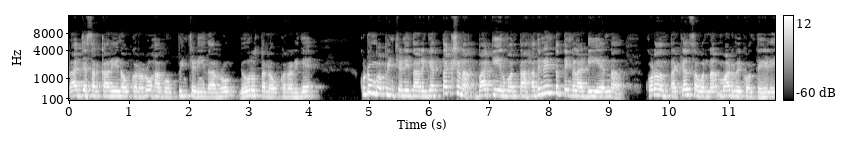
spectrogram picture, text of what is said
ರಾಜ್ಯ ಸರ್ಕಾರಿ ನೌಕರರು ಹಾಗೂ ಪಿಂಚಣಿದಾರರು, ನಿವೃತ್ತ ನೌಕರರಿಗೆ ಕುಟುಂಬ ಪಿಂಚಣಿದಾರರಿಗೆ ತಕ್ಷಣ ಬಾಕಿ ಇರುವಂಥ ಹದಿನೆಂಟು ತಿಂಗಳ ಡಿ ಎನ್ನು ಕೊಡುವಂಥ ಕೆಲಸವನ್ನು ಮಾಡಬೇಕು ಅಂತ ಹೇಳಿ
